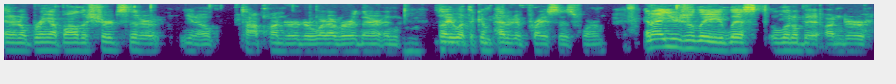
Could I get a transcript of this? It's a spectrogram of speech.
and it'll bring up all the shirts that are you know top 100 or whatever in there and mm-hmm. tell you what the competitive price is for them and i usually list a little bit under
